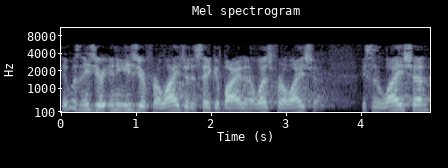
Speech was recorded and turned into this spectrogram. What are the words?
It wasn't easier, any easier for Elijah to say goodbye than it was for Elisha. He says, Elisha,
